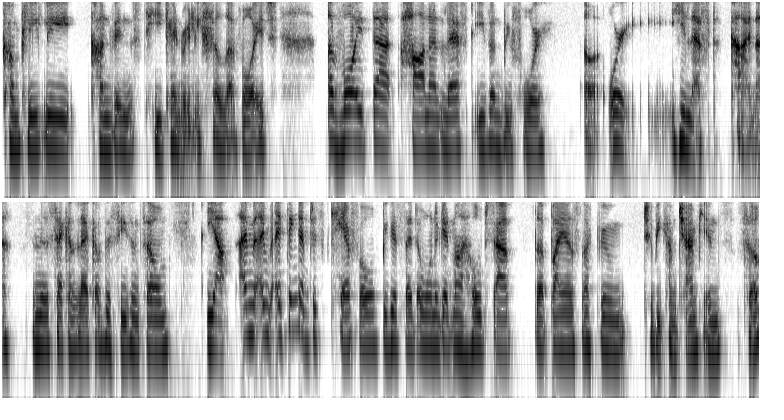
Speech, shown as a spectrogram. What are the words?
completely convinced he can really fill that void. A void that Haaland left even before, uh, or he left, kind of, in the second leg of the season. So yeah, I'm, I'm, i think I'm just careful because I don't want to get my hopes up that Bayern's not going to become champions. So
